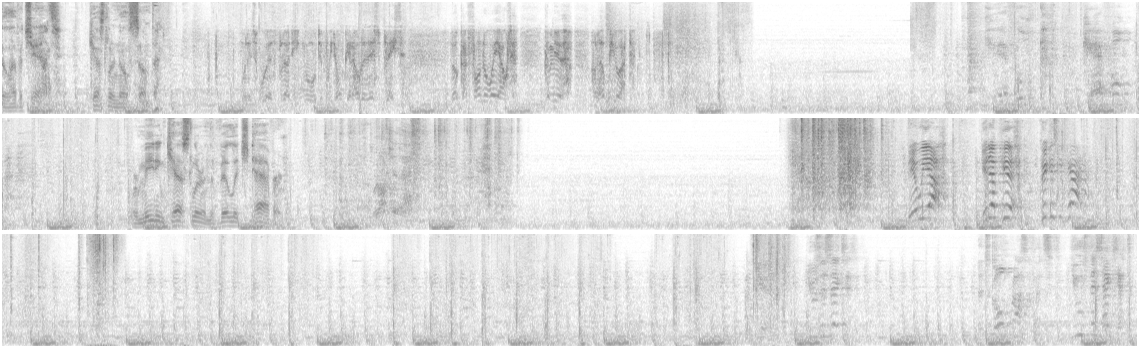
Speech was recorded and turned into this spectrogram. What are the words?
BJ? And we still have a chance. Kessler knows something. Well, it's worth bloody note if we don't get out of this place. Look, I found a way out. Come here, I'll help you up. Careful, careful. We're meeting Kessler in the village tavern. Roger that. There we are! Get up here! Quick as you can! Blazkowicz! Use this exit!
